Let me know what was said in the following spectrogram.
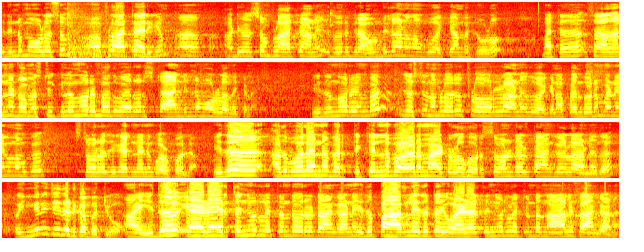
ഇതിന്റെ മുകളവശം ഫ്ലാറ്റായിരിക്കും. അടിവശം ഫ്ലാറ്റാണ്. ഇതൊരു ഗ്രൗണ്ടിലാണ് നമുക്ക് വയ്ക്കാൻ പറ്റുള്ളൂ. മറ്റേ സാധാരണ ഡൊമസ്റ്റിക്കിൽ എന്ന് പറയുമ്പോൾ അത് വേറൊരു സ്റ്റാൻഡിന്റെ മുകളിലാണ് നിൽക്കണം. ഇതെന്ന് പറയുമ്പോൾ ജസ്റ്റ് നമ്മളൊരു ഫ്ലോറിലാണ് ഇത് വയ്ക്കണം. അപ്പോൾ എന്തോരം വേണമെങ്കിലും നമുക്ക് സ്റ്റോറേജ് കയറുന്നതിനും കുഴപ്പമില്ല. ഇത് അതുപോലെ തന്നെ വെർട്ടിക്കലിന് പകരമായിട്ടുള്ള ഹൊറിസോണ്ടൽ ടാങ്കുകളാണിത് ഇങ്ങനെ ചെയ്തെടുക്കാൻ പറ്റുമോ? ആ ഇത് ഏഴായിരത്തി അഞ്ഞൂറ് ലിറ്ററിന്റെ ഒരു ടാങ്കാണ് ഇത് പാർൽ ചെയ്തിട്ട് ഏഴായിരത്തി അഞ്ഞൂറ് ലിറ്ററിന്റെ നാല് ടാങ്കാണ്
